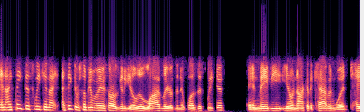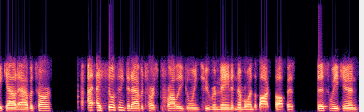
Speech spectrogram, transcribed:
And I think this weekend, I, I think there were some people maybe thought it was going to get a little livelier than it was this weekend and maybe you know knock at the cabin would take out avatar. I, I still think that avatar is probably going to remain at number one at the box office this weekend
